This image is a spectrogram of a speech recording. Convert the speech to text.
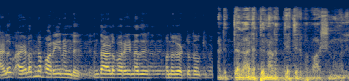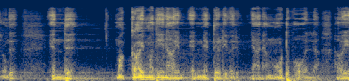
അയാൾ അയാൾ തന്നെ പറയുന്നുണ്ട്. എന്താ ആൾ പറയുന്നത്? ഒന്ന് കേട്ടു നോക്കി. അടുത്ത കാലത്ത് നടത്തിയ ചില പ്രഭാഷണങ്ങളിലുണ്ട്. എന്ത്? മക്കായ് മദീനായും എന്നെ തേടി വരും. ഞാൻ അങ്ങോട്ട് പോവല്ല. അവ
